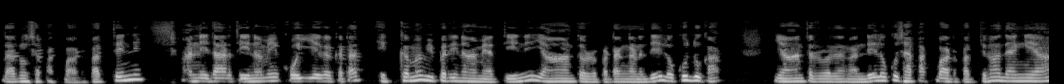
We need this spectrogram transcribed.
දරුණු සැපක් බවටපත් වෙන්නේ. අන්න එදාට තියෙන මේ කොයි එකකටත් එකම විපරිණාමයක් තියෙන්නේ යාන්ත්‍රවල පටන් ගන්න දේ ලොකු දුකක් යාන්ත්‍රවල පටන් ගන්න දේ ලොකු සැපක් බවටපත් වෙනවා. දැන් එයා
